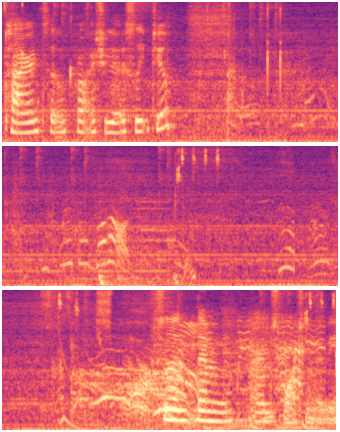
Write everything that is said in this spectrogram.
tired, so probably should go to sleep too. So them are just watching a movie.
